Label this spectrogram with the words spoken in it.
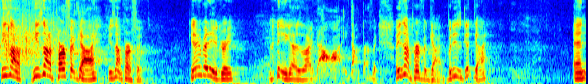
He's not a. He's not a perfect guy. He's not perfect. Can anybody agree? you guys are like, no, he's not perfect. He's not a perfect guy, but he's a good guy. And,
